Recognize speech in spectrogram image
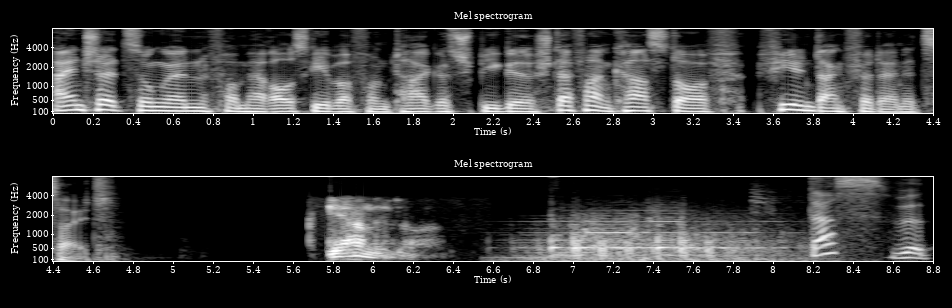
Einschätzungen vom Herausgeber vom Tagesspiegel Stefan Karsdorf. Vielen Dank für deine Zeit. Gerne doch. Das wird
